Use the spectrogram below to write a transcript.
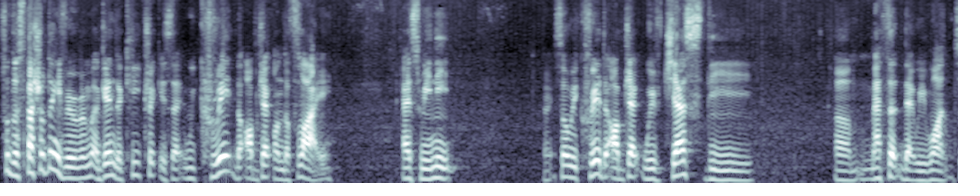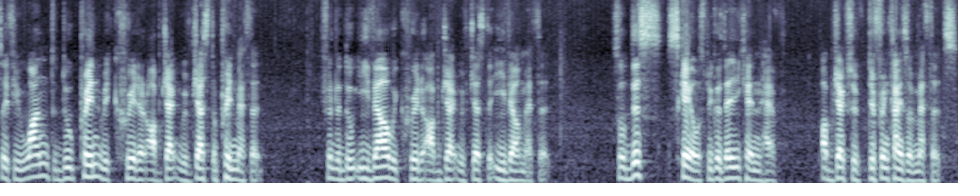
So the special thing, if you remember, again, the key trick is that we create the object on the fly as we need. Right? So we create the object with just the um, method that we want. So if you want to do print, we create an object with just the print method. If you want to do eval, we create an object with just the eval method. So this scales because then you can have objects with different kinds of methods.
